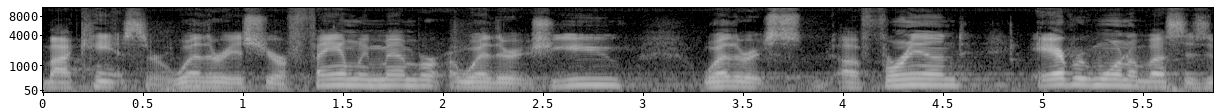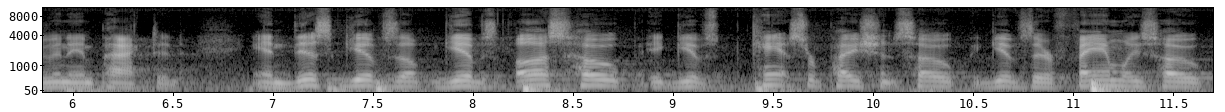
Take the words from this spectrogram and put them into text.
by cancer, whether it's your family member or whether it's you, whether it's a friend, every one of us has been impacted. And this gives, up, gives us hope, it gives cancer patients hope, it gives their families hope,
